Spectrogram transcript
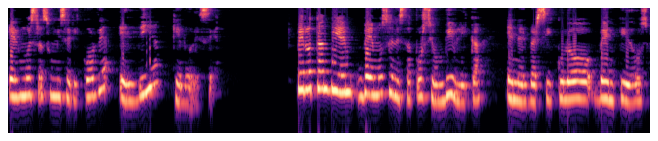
Él muestra su misericordia el día que lo desea. Pero también vemos en esta porción bíblica, en el versículo 22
